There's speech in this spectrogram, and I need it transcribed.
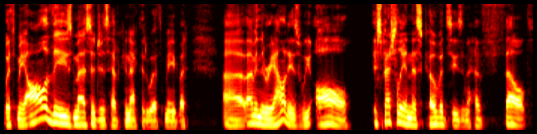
with me. All of these messages have connected with me, but uh, I mean, the reality is we all, especially in this COVID season, have felt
